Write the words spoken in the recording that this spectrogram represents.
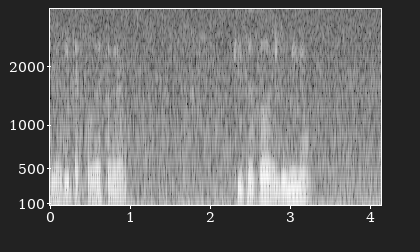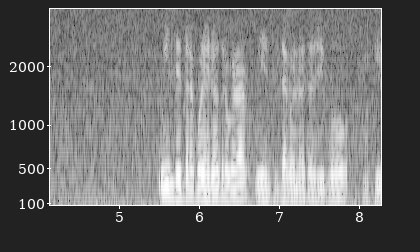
voy a quitar todo esto, creo. Quito todo, elimino. Voy a intentar con el otro crack, voy a intentar con el otro si puedo. Aquí,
